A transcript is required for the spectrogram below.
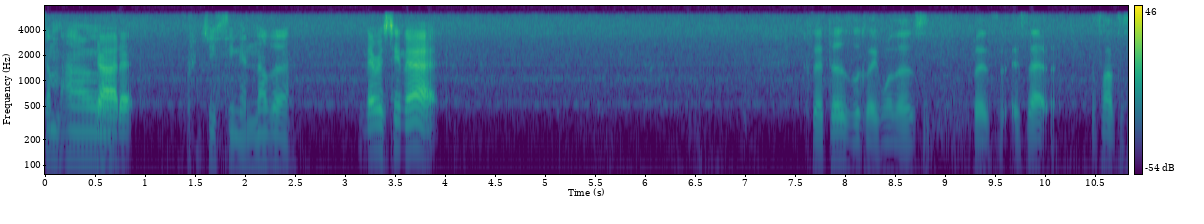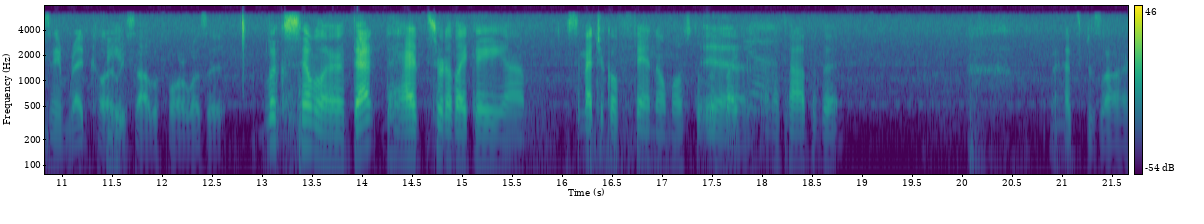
somehow Got it. producing another? Never seen that. 'Cause that does look like one of those. But is, is that? It's not the same red color we saw before, was it? Looks similar. That had sort of like a um, symmetrical fin almost. It looked like Yeah. on the top of it. That's bizarre.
